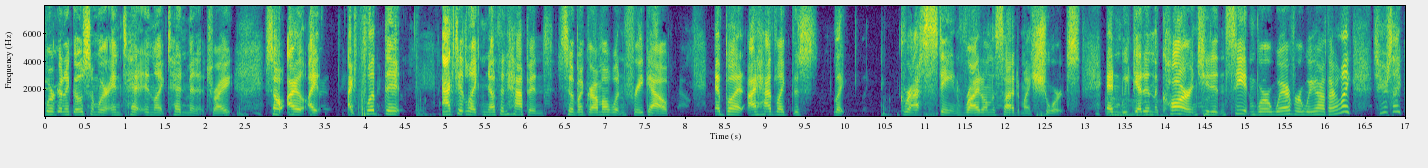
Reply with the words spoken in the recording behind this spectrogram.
were going to go somewhere in ten in like ten minutes, right? So I I I flipped it, acted like nothing happened, so my grandma wouldn't freak out. Eh, But I had like this like grass stain right on the side of my shorts. And we get in the car and she didn't see it and we're wherever we are. They're like, she was like,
